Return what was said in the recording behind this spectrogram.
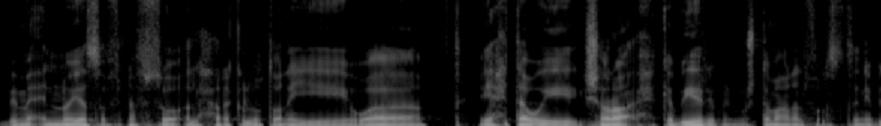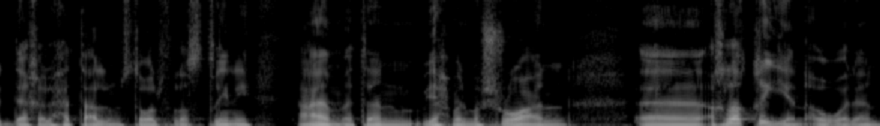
بما إنه يصف نفسه الحركة الوطنية ويحتوي شرائح كبيرة من مجتمعنا الفلسطيني بالداخل وحتى على المستوى الفلسطيني عامة يحمل مشروعا آه، اخلاقيا اولا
